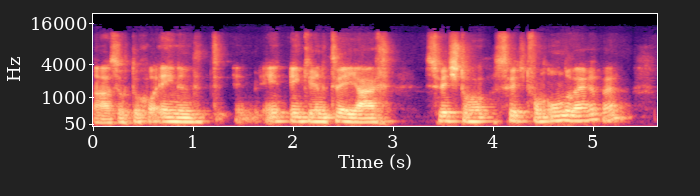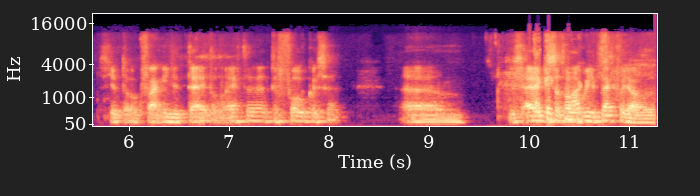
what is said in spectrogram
nou, zo toch wel één, in de, één, één keer in de twee jaar switcht, switcht van onderwerp. Hè? Dus je hebt ook vaak niet de tijd om echt te, te focussen. Um, dus eigenlijk Kijk, is dat wel een goede plek voor jou.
